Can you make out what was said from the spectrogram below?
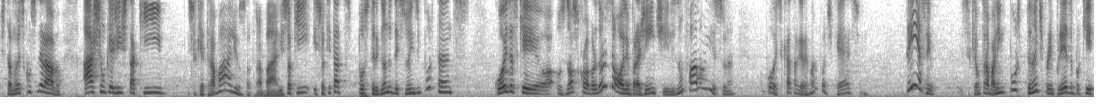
de tamanhos considerável. Acham que a gente está aqui. Isso aqui é trabalho. Só trabalho. Isso aqui isso aqui está postergando decisões importantes. Coisas que os nossos colaboradores olham pra gente, eles não falam isso, né? Pô, esse cara tá gravando podcast. Tem assim. Isso aqui é um trabalho importante para a empresa, porque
